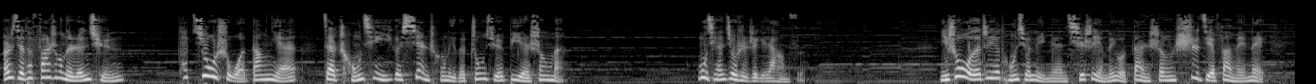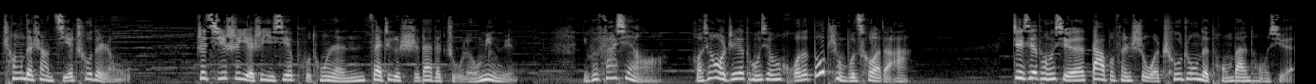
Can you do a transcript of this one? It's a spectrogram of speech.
而且它发生的人群，他就是我当年在重庆一个县城里的中学毕业生们。目前就是这个样子。你说我的这些同学里面，其实也没有诞生世界范围内称得上杰出的人物，这其实也是一些普通人在这个时代的主流命运。你会发现哦，好像我这些同学们活得都挺不错的啊。这些同学大部分是我初中的同班同学，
